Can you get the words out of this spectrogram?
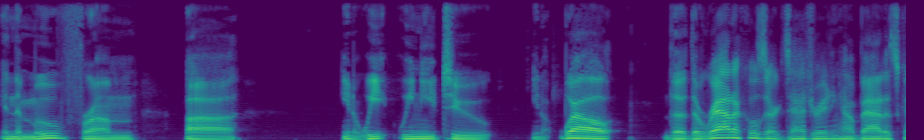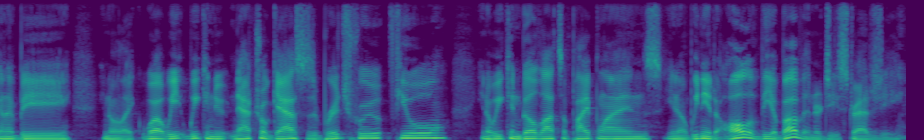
in the move from, uh, you know, we, we need to, you know, well, the the radicals are exaggerating how bad it's going to be. You know, like well, we we can do natural gas as a bridge fuel. You know, we can build lots of pipelines. You know, we need all of the above energy strategy,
